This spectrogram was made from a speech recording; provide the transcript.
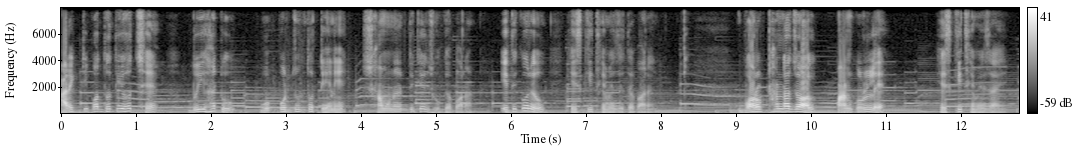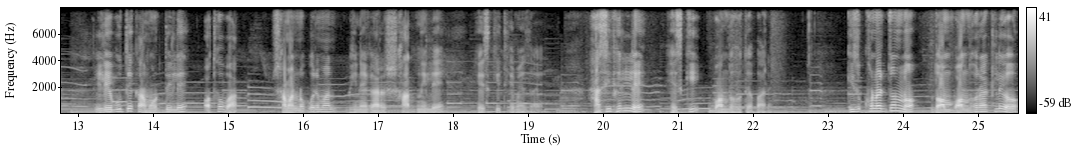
আরেকটি পদ্ধতি হচ্ছে দুই হাঁটু বুক পর্যন্ত টেনে সামনের দিকে ঝুঁকে পড়া। এতে করেও হেসকি থেমে যেতে পারে। বরফ ঠান্ডা জল পান করলে হেসকি থেমে যায়। লেবুতে কামড় দিলে অথবা সামান্য পরিমাণ ভিনেগারের স্বাদ নিলে হেসকি থেমে যায়। হাসি ফেললে হেসকি বন্ধ হতে পারে। কিছুক্ষণের জন্য দম বন্ধ রাখলেও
